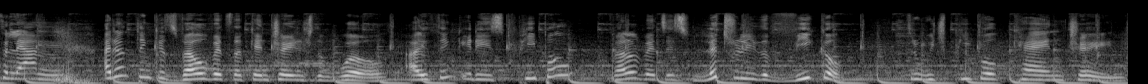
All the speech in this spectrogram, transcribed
zu lernen. I don't think it's velvets that can change the world. I think it is people. Velvets is literally the vehicle through which people can change.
